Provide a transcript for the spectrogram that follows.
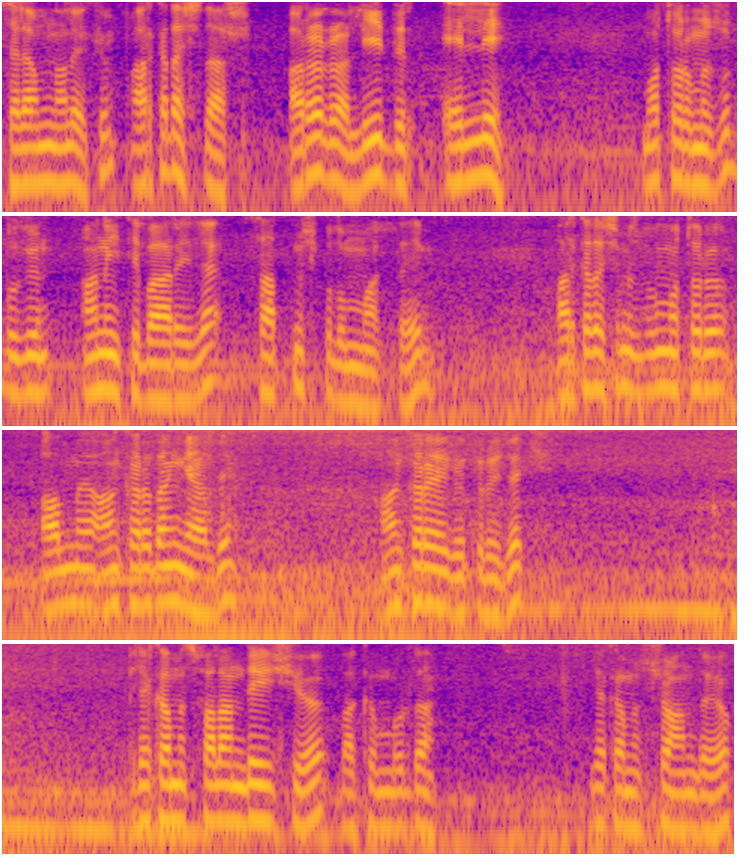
Selamünaleyküm. Arkadaşlar Aurora Leader 50 motorumuzu bugün an itibariyle satmış bulunmaktayım. Arkadaşımız bu motoru almaya Ankara'dan geldi. Ankara'ya götürecek. Plakamız falan değişiyor. Bakın burada plakamız şu anda yok.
